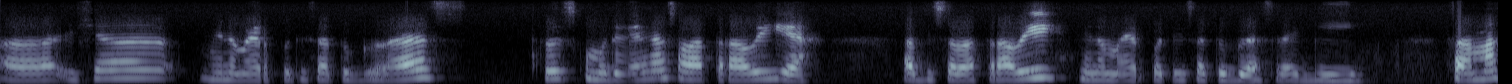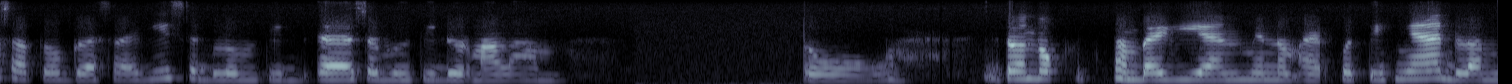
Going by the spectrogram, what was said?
uh, isya minum air putih satu gelas terus kemudian kan sholat tarawih ya habis sholat tarawih minum air putih satu gelas lagi sama satu gelas lagi sebelum tid uh, sebelum tidur malam tuh itu untuk pembagian minum air putihnya dalam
